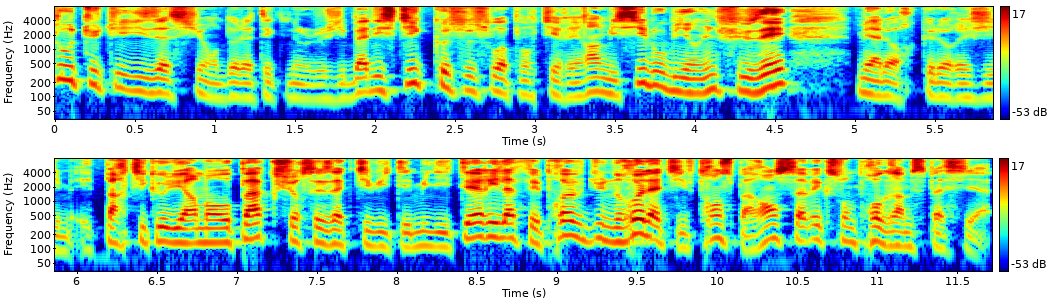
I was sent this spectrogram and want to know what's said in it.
toute utilisation de la technologie balistique, que ce soit pour tirer un missile ou bien une fusée. Mais alors que le régime est particulièrement opaque sur ses activités militaires, il a fait preuve d'une relative transparence avec son programme spatial.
